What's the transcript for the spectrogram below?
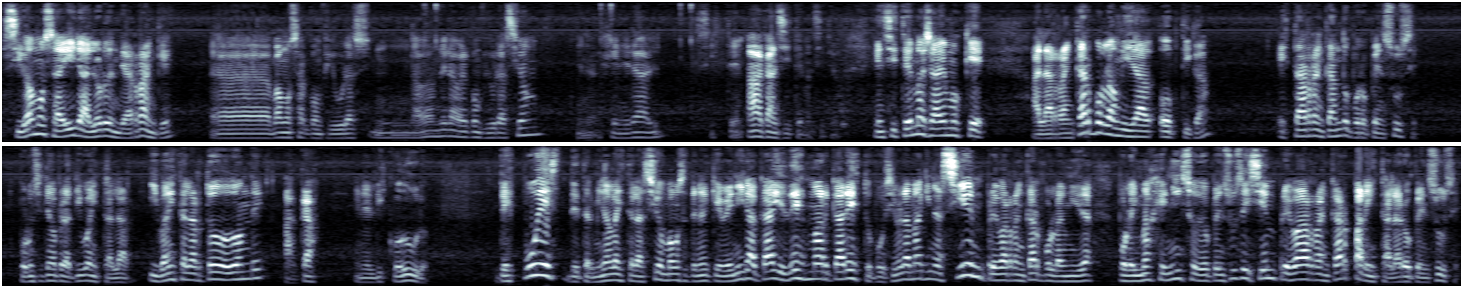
Si vamos a ir al orden de arranque, eh, vamos a configuración, ¿a dónde era? A ver configuración, en el general, sistema, ah, acá en sistema, en sistema. En sistema ya vemos que al arrancar por la unidad óptica, está arrancando por OpenSUSE, por un sistema operativo a instalar. Y va a instalar todo donde? Acá, en el disco duro. Después de terminar la instalación vamos a tener que venir acá y desmarcar esto, porque si no la máquina siempre va a arrancar por la unidad, por la imagen ISO de OpenSUSE y siempre va a arrancar para instalar OpenSUSE.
